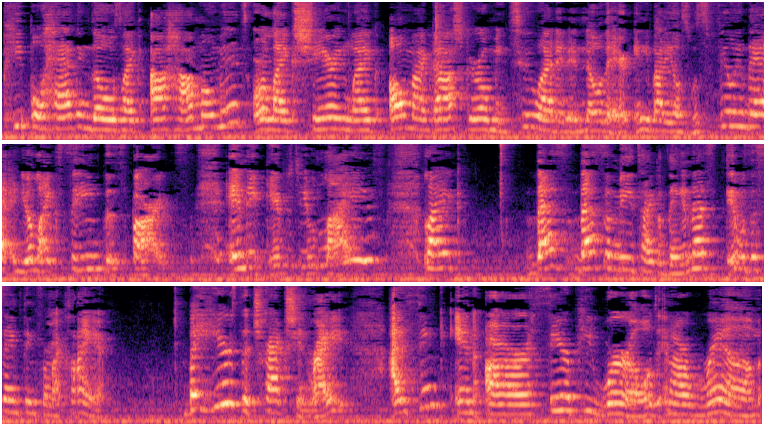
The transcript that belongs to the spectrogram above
people having those like aha moments or like sharing like oh my gosh girl me too i didn't know that anybody else was feeling that and you're like seeing the sparks and it gives you life. Like that's that's a me type of thing and that's it was the same thing for my client. But here's the traction right? I think in our therapy world in our realm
